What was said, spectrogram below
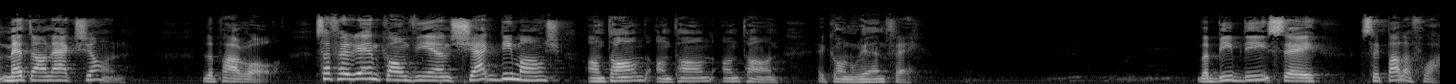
mettent en action la parole. Ça fait rien qu'on vienne chaque dimanche entendre, entendre, entendre et qu'on rien fait. La Bible dit c'est c'est pas la foi.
